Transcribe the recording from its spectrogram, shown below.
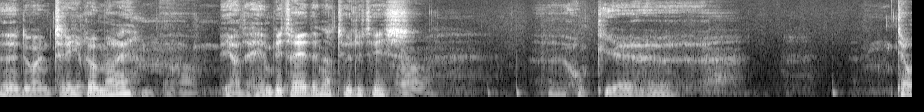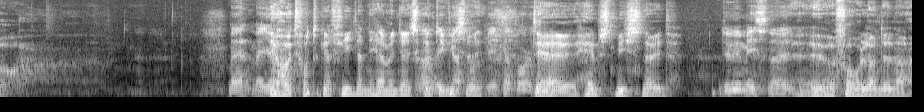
Eh, det var en trerummare. Vi hade hembiträde naturligtvis. Ja. Och eh, ja, Men, men jag har jag, ett fotografi där nere men jag ska Ja, inte visa ta- det. vi Det är hemskt missnöjd du är missnöjd. över förhållandena.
